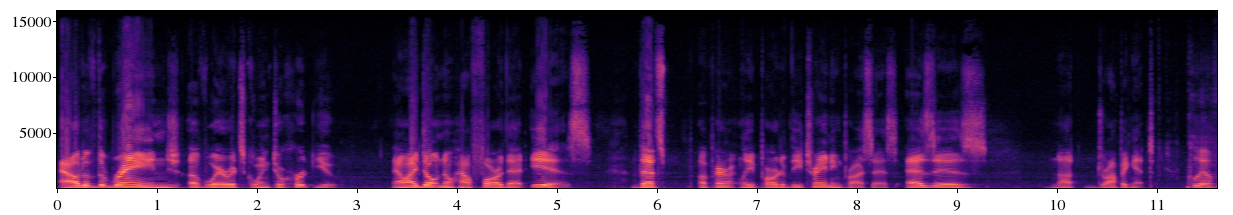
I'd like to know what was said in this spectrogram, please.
out of the range of where it's going to hurt you. Now, I don't know how far that is. That's apparently part of the training process, as is not dropping it. Cliff,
